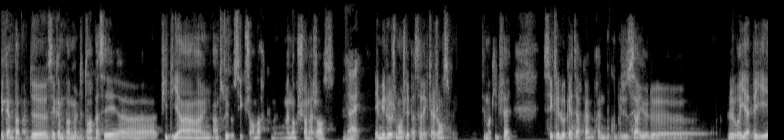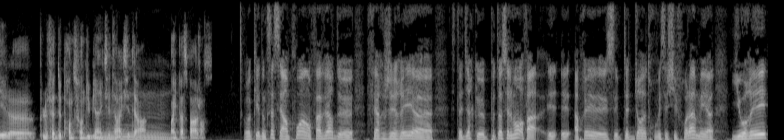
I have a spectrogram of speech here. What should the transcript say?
C'est quand même pas mal de, c'est quand même pas mal de temps à passer. Euh, puis il y a un, un truc aussi que je remarque maintenant que je suis en agence, Ouais. et mes logements, je les passe avec l'agence, mais c'est moi qui le fais, c'est que les locataires quand même prennent beaucoup plus au sérieux le, le loyer à payer, le, le fait de prendre soin du bien, etc., etc. Hmm. Quand ils passent par agence. Ok, donc ça c'est un point en faveur de faire gérer, euh, c'est-à-dire que potentiellement, enfin, et- et après c'est peut-être dur de trouver ces chiffres-là, mais euh, il y aurait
